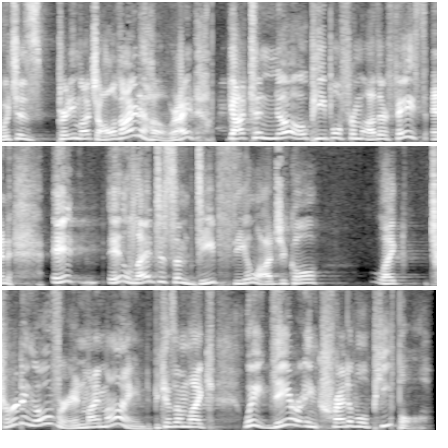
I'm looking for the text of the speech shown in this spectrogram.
Which is pretty much all of Idaho, right? I got to know people from other faiths. And it, it led to some deep theological like turning over in my mind because I'm like, wait, they are incredible people.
